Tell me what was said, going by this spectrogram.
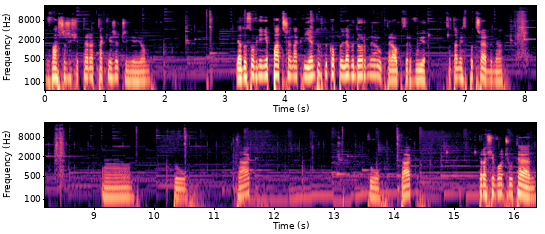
Zwłaszcza, że się teraz takie rzeczy dzieją. Ja dosłownie nie patrzę na klientów, tylko lewy dolny róg, która obserwuje, co tam jest potrzebne. Eee, tu. Tak. Tu. Tak. Teraz się włączył ten.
